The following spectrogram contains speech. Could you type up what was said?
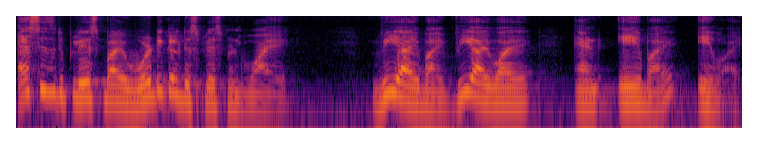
S is replaced by vertical displacement y, Vi by Viy and A by Ay.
